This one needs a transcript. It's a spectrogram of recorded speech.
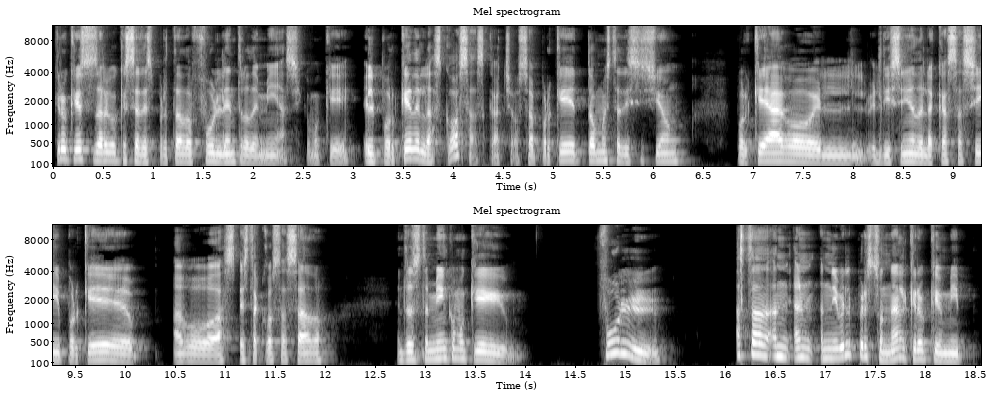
Creo que eso es algo que se ha despertado full dentro de mí, así como que el porqué de las cosas, cacho. O sea, ¿por qué tomo esta decisión? ¿Por qué hago el, el diseño de la casa así? ¿Por qué hago esta cosa asado? Entonces también como que full, hasta a, nivel personal creo que mi,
